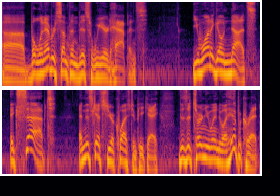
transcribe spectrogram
uh, but whenever something this weird happens, you want to go nuts. Except, and this gets to your question, PK. Does it turn you into a hypocrite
